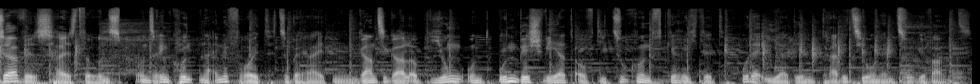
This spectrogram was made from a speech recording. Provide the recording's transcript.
Service heißt für uns, unseren Kunden eine Freude zu bereiten, ganz egal ob jung und unbeschwert auf die Zukunft gerichtet oder eher den Traditionen zugewandt.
